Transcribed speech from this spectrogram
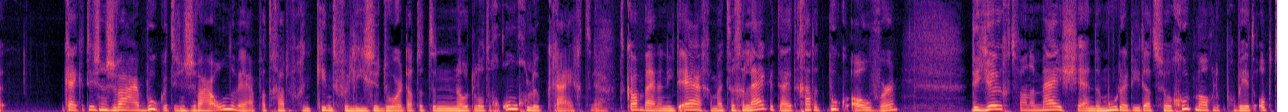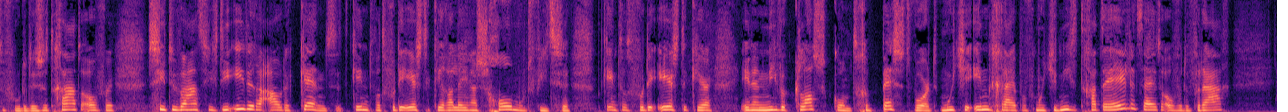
Kijk, het is een zwaar boek, het is een zwaar onderwerp. Wat gaat over een kind verliezen doordat het een noodlottig ongeluk krijgt. Het kan bijna niet erger, maar tegelijkertijd gaat het boek over de jeugd van een meisje en de moeder die dat zo goed mogelijk probeert op te voeden. Dus het gaat over situaties die iedere ouder kent. Het kind wat voor de eerste keer alleen naar school moet fietsen. Het kind wat voor de eerste keer in een nieuwe klas komt, gepest wordt. Moet je ingrijpen of moet je niet? Het gaat de hele tijd over de vraag...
